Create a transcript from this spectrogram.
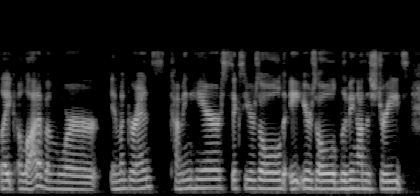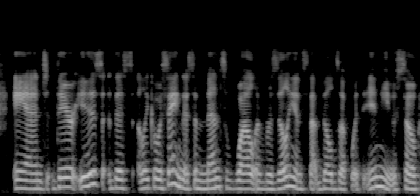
Like a lot of them were immigrants coming here, six years old, eight years old, living on the streets. And there is this, like I was saying, this immense well of resilience that builds up within you. So,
